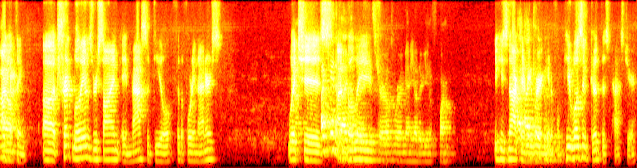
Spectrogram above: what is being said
I don't think. Uh, Trent Williams resigned a massive deal for the 49ers, which is, I can't I, imagine Larry believe, Fitzgerald's wearing any other uniform. he's not going I- to I be wearing couldn't- uniform. He wasn't good this past year.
